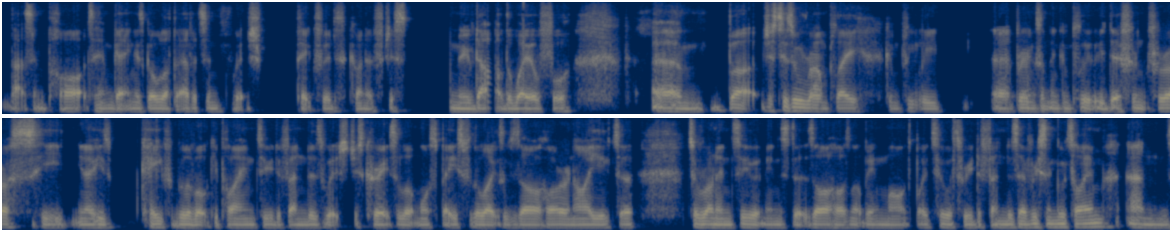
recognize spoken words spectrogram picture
that's in part to him getting his goal up at Everton, which Pickford kind of just moved out of the way of for. Um, but just his all-round play completely uh, brings something completely different for us. He, you know, he's capable of occupying two defenders, which just creates a lot more space for the likes of Zaha and Ayew to to run into. It means that Zaha's not being marked by two or three defenders every single time, and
